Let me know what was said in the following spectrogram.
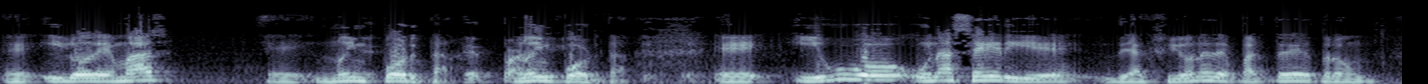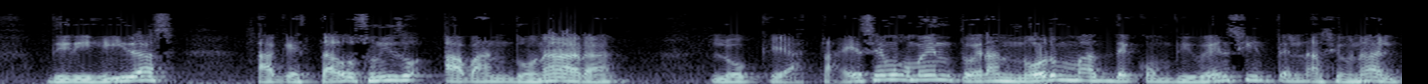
y lo demás no importa, no importa. y hubo una serie de acciones de parte de Trump dirigidas a que Estados Unidos abandonara lo que hasta ese momento eran normas de convivencia internacional,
